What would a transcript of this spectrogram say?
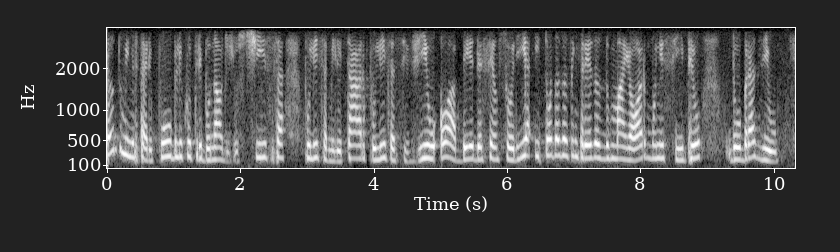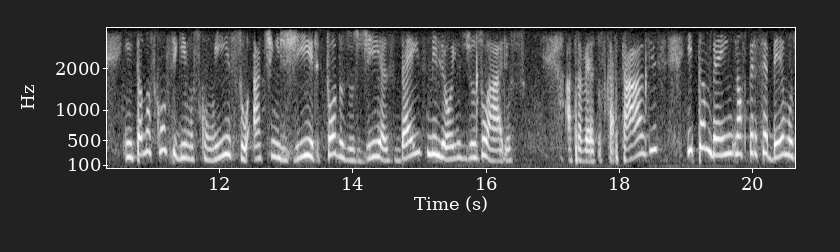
tanto o Ministério Público, Tribunal de Justiça, Polícia Militar, Polícia Civil, OAB, Defensoria e todas as empresas do maior município do Brasil. Então, nós conseguimos com isso atingir todos os dias 10 milhões de usuários através dos cartazes e também nós percebemos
